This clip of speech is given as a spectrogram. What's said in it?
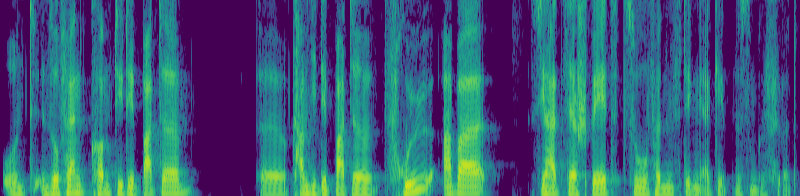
Und insofern kommt die Debatte, äh, kam die Debatte früh, aber sie hat sehr spät zu vernünftigen Ergebnissen geführt.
